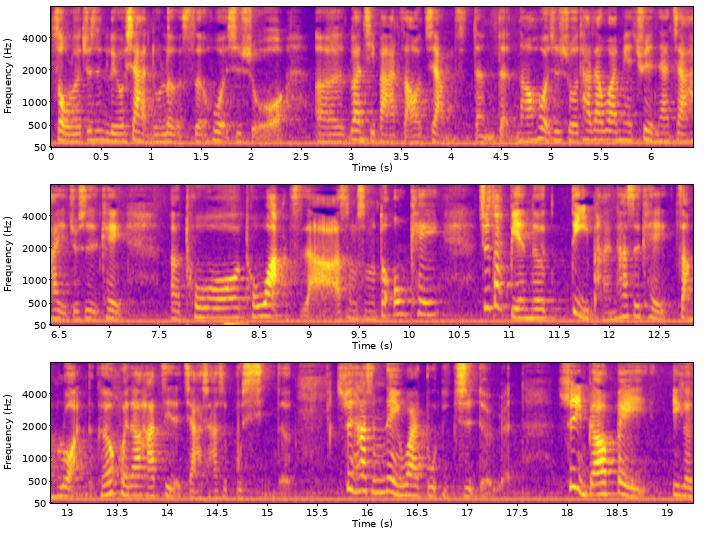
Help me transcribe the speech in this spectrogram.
走了就是留下很多垃圾，或者是说呃乱七八糟这样子等等，然后或者是说他在外面去人家家，他也就是可以呃脱脱袜子啊，什么什么都 OK。就在别人的地盘，他是可以脏乱的，可是回到他自己的家他是不行的，所以他是内外不一致的人。所以你不要被一个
